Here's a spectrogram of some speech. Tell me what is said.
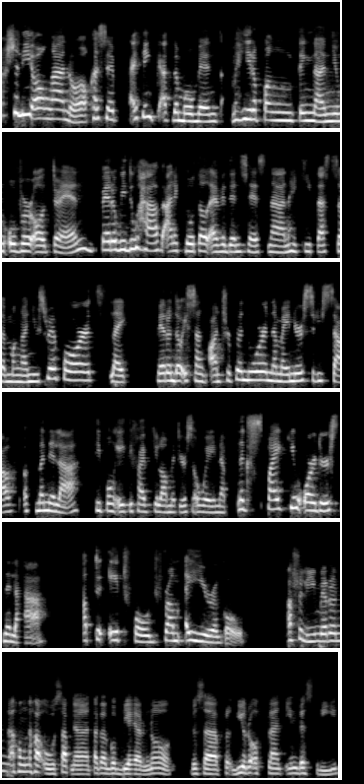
Actually, oo nga, no? Kasi I think at the moment, mahirap pang tingnan yung overall trend. Pero we do have anecdotal evidences na nakikita sa mga news reports. Like, meron daw isang entrepreneur na may nursery south of Manila, tipong 85 kilometers away, na nag-spike yung orders nila up to eightfold from a year ago. Actually, meron akong nakausap na taga-gobyerno do sa Bureau of Plant Industry.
